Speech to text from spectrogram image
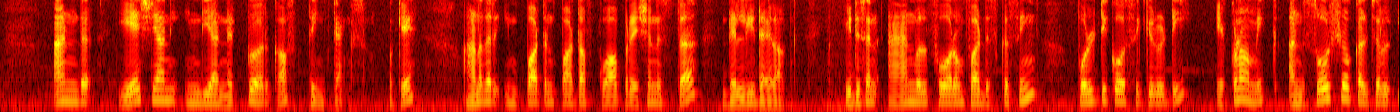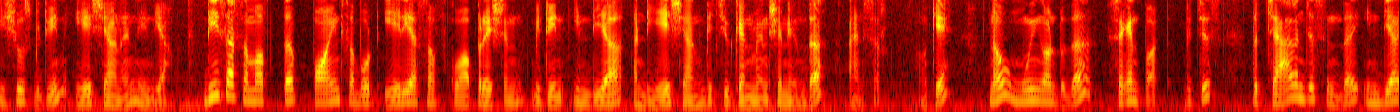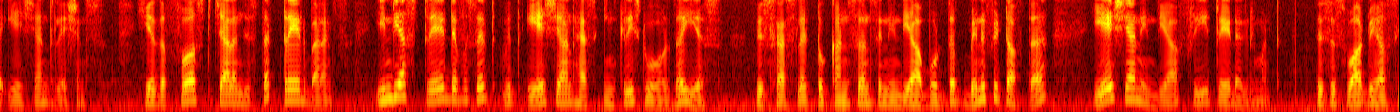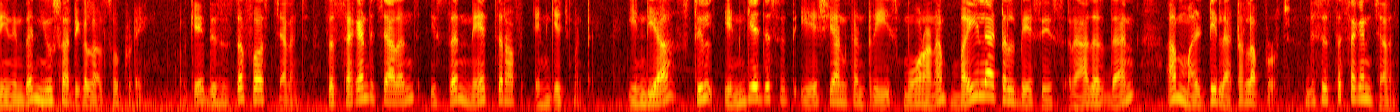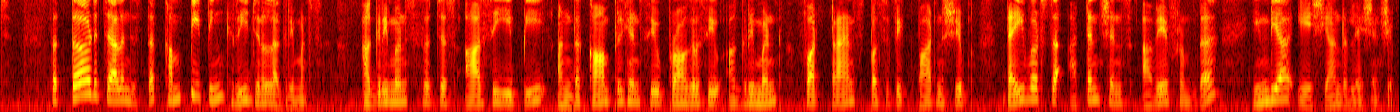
and ASEAN India network of think tanks. Okay. Another important part of cooperation is the Delhi Dialogue. It is an annual forum for discussing politico security, economic and socio-cultural issues between ASEAN and India. These are some of the points about areas of cooperation between India and ASEAN which you can mention in the answer. Okay. Now moving on to the second part which is the challenges in the India-ASEAN relations. Here the first challenge is the trade balance. India's trade deficit with ASEAN has increased over the years. This has led to concerns in India about the benefit of the ASEAN-India Free Trade Agreement. This is what we have seen in the news article also today. Okay, this is the first challenge. The second challenge is the nature of engagement. India still engages with ASEAN countries more on a bilateral basis rather than a multilateral approach. This is the second challenge. The third challenge is the competing regional agreements. Agreements such as RCEP and the Comprehensive Progressive Agreement for Trans-Pacific Partnership diverts the attentions away from the India-ASEAN relationship.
